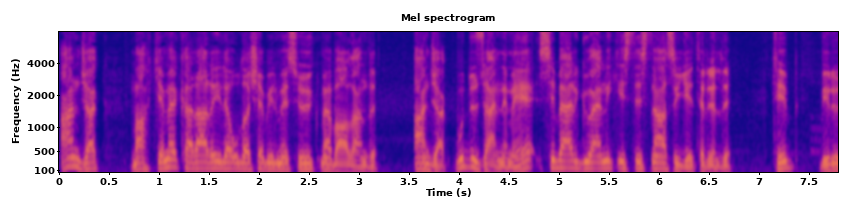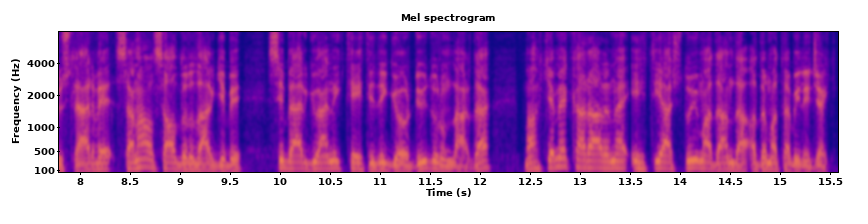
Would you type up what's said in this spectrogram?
ancak mahkeme kararıyla ulaşabilmesi hükme bağlandı. Ancak bu düzenlemeye siber güvenlik istisnası getirildi. Tip, virüsler ve sanal saldırılar gibi siber güvenlik tehdidi gördüğü durumlarda mahkeme kararına ihtiyaç duymadan da adım atabilecek.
